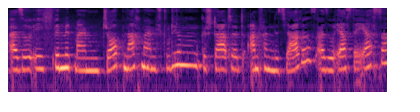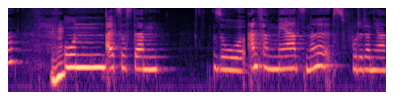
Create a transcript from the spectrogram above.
Also ich bin mit meinem Job nach meinem Studium gestartet Anfang des Jahres, also 1.1. Mhm. Und als es dann so Anfang März, ne, es wurde dann ja,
